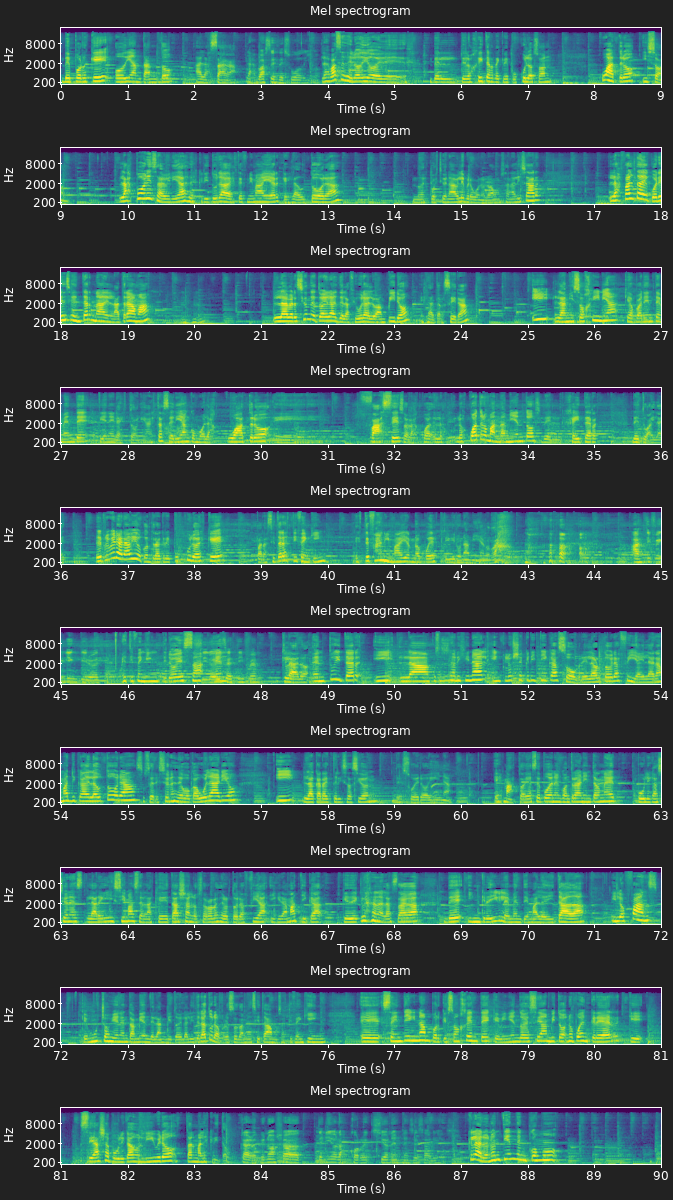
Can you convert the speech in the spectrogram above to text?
de por qué odian tanto a la saga. Las bases de su odio. Las bases del odio de, de los haters de Crepúsculo son cuatro y son las pobres habilidades de escritura de Stephanie Meyer, que es la autora, no es cuestionable, pero bueno, lo vamos a analizar. La falta de coherencia interna en la trama. La versión de Twilight de la figura del vampiro, es la tercera. Y la misoginia que aparentemente tiene la historia. Estas serían como las cuatro eh, fases o las, los, los cuatro mandamientos del hater de Twilight. El primer agravio contra Crepúsculo es que, para citar a Stephen King, Stephanie Meyer no puede escribir una mierda. Ah, Stephen King tiró eso. Stephen King tiró esa Si lo en- dice Stephen. Claro, en Twitter y la acusación original incluye críticas sobre la ortografía y la gramática de la autora, sus selecciones de vocabulario y la caracterización de su heroína. Es más, todavía se pueden encontrar en internet publicaciones larguísimas en las que detallan los errores de ortografía y gramática que declaran a la saga de increíblemente mal editada y los fans que muchos vienen también del ámbito de la literatura, por eso también citábamos a Stephen King, eh, se indignan porque son gente que viniendo de ese ámbito no pueden creer que se haya publicado un libro tan mal escrito. Claro, que no haya tenido las correcciones necesarias. Claro, no entienden cómo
